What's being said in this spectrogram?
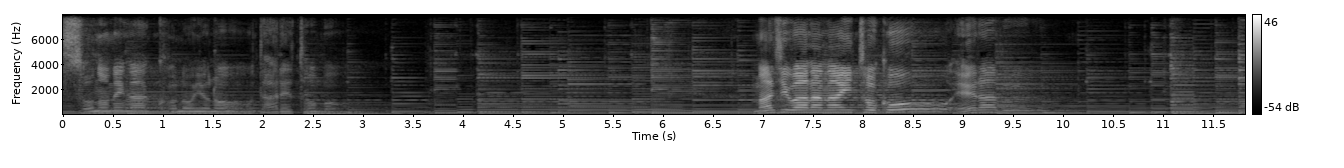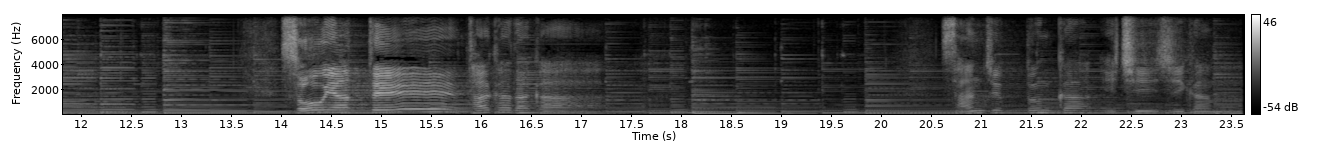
その目がこの世の誰とも。交わらないとこを選ぶ。そうやってたかだか30分か1時間。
